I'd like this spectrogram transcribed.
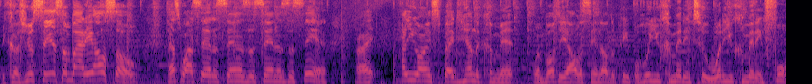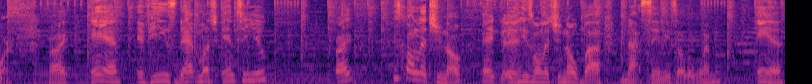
because you're seeing somebody also. That's why I said a sin is a sin is a sin, right? How you gonna expect him to commit when both of y'all are seeing other people? Who are you committing to? What are you committing for? Right? And if he's that much into you, right? He's gonna let you know, and, and he's gonna let you know by not seeing these other women and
